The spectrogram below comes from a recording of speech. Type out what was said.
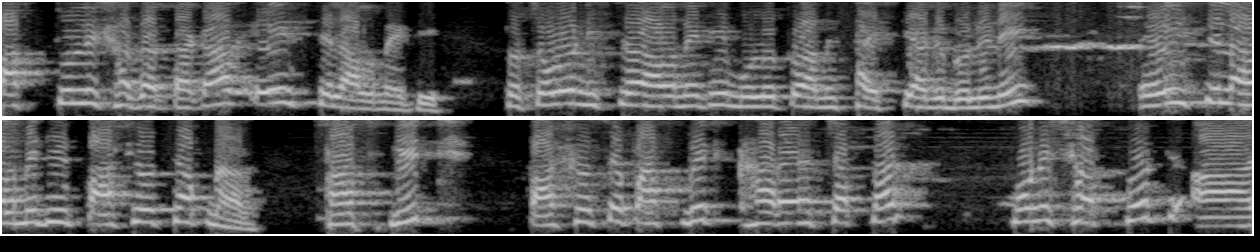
পাঁচচল্লিশ হাজার টাকার এই স্টিল আলমারিটি তো চলুন স্টিল আলমারিটি মূলত আমি সাইজটি আগে বলে নিই। এই স্টিল আলমারিটির পাশে হচ্ছে আপনার পাঁচ ফিট পাশে হচ্ছে পাঁচ ফিট খাড়া হচ্ছে আপনার পনেরো সাত ফুট আর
